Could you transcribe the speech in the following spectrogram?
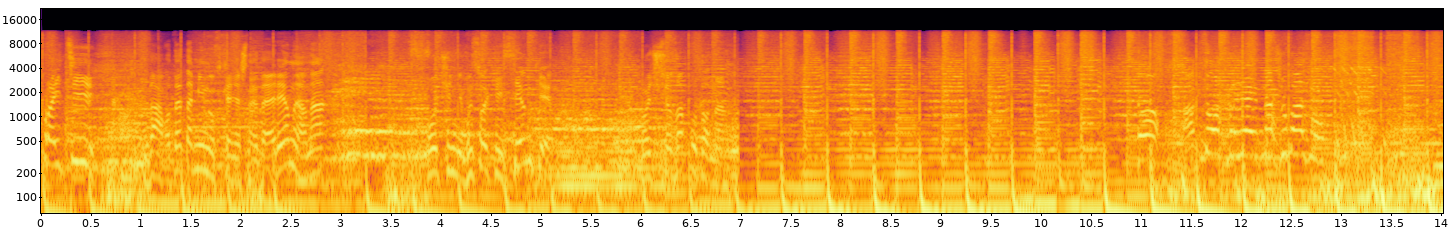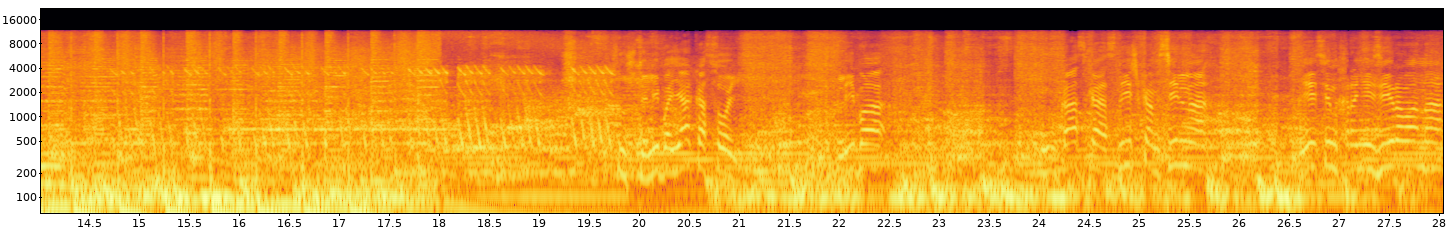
Пройти. Да, вот это минус, конечно, этой арены. Она очень высокие стенки. Очень все запутано. Кто? А кто охраняет нашу базу? Слушайте, либо я косой, либо указка слишком сильно не синхронизирована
